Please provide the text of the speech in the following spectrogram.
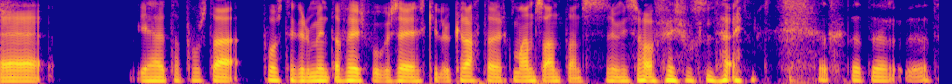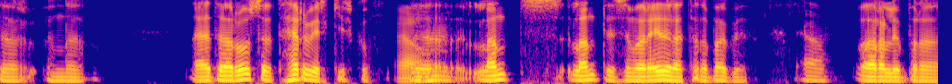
uh, ég hef þetta að posta, posta einhverju mynd á Facebook og segja skilur kraftaverk manns andans sem ég sá á Facebook um daginn þetta, var þetta var, hana, nei, þetta var rosalegt hervirki sko. Eh, lands, landið sem var eðrætt hana bakvið Já, var alveg bara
